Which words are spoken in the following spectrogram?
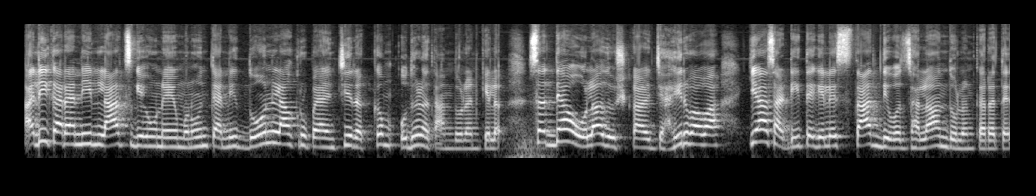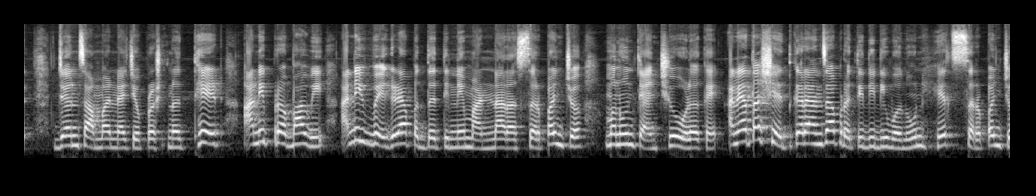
अधिकाऱ्यांनी लाच घेऊ नये म्हणून त्यांनी दोन लाख रुपयांची रक्कम उधळत आंदोलन केलं. सध्या ओला दुष्काळ जाहीर व्हावा यासाठी ते गेले सात दिवस झालं आंदोलन करत आहेत. जनसामान्याचे प्रश्न थेट आणि प्रभावी आणि वेगळ्या पद्धतीने मांडणारा सरपंच म्हणून त्यांची ओळख आहे. आणि आता शेतकऱ्यांचा प्रतिनिधी म्हणून हेच सरपंच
